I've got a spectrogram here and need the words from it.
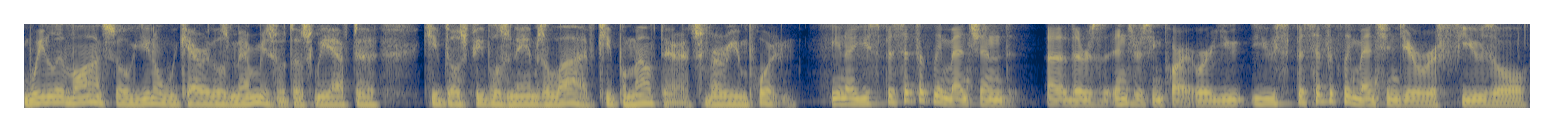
we live on, so you know we carry those memories with us. We have to keep those people's names alive, keep them out there. It's very important. you know, you specifically mentioned uh, there's an interesting part where you you specifically mentioned your refusal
